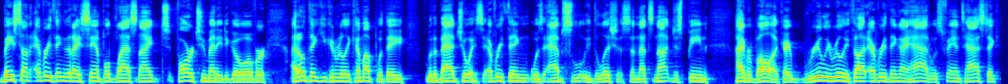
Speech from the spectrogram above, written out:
based on everything that I sampled last night, far too many to go over, I don't think you can really come up with a with a bad choice. Everything was absolutely delicious. And that's not just being hyperbolic. I really, really thought everything I had was fantastic.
